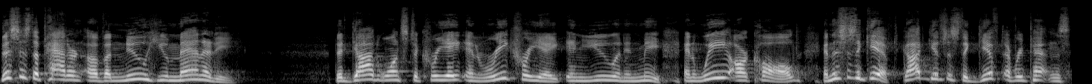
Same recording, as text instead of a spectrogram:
This is the pattern of a new humanity that God wants to create and recreate in you and in me. And we are called, and this is a gift. God gives us the gift of repentance,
